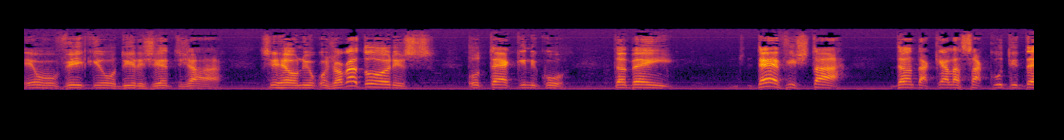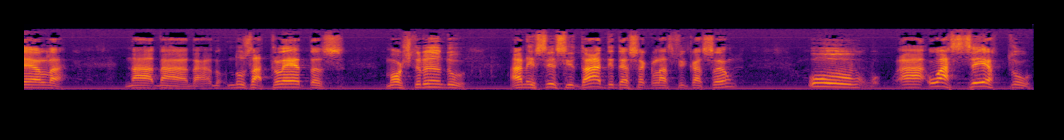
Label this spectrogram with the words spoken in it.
Eu vi que o dirigente já se reuniu com jogadores, o técnico também deve estar dando aquela sacudidela na, na, na, nos atletas, mostrando a necessidade dessa classificação, o, a, o acerto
